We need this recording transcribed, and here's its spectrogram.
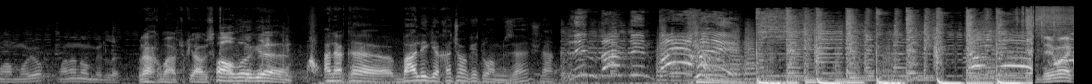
Muammo yo'q. Mana nomerlar. Rahmat ukam, sog' bo'lgin. Anaqa Baliga qachon ketyapmiz, a? Shunaqa. Demak,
